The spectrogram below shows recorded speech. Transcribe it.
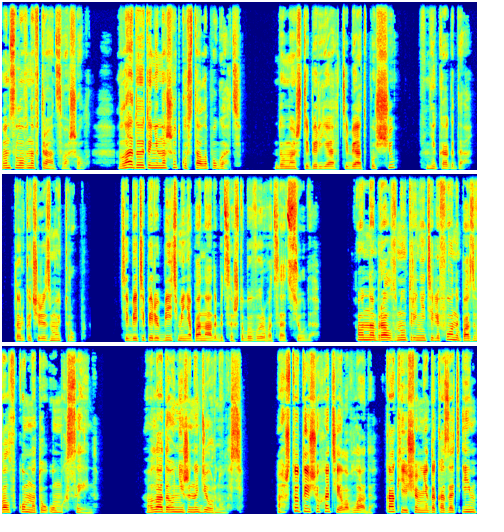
Он словно в транс вошел. Владу это не на шутку стало пугать. «Думаешь, теперь я тебя отпущу? Никогда. Только через мой труп. Тебе теперь убить меня понадобится, чтобы вырваться отсюда». Он набрал внутренний телефон и позвал в комнату Ум Хсейн. Влада униженно дернулась. «А что ты еще хотела, Влада? Как еще мне доказать им,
